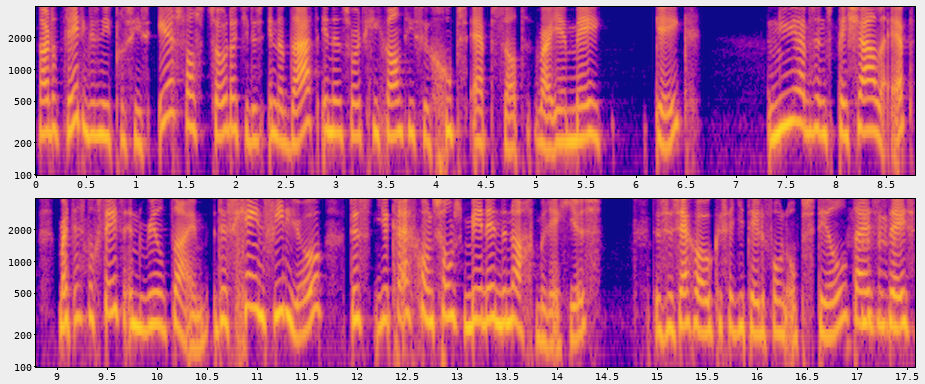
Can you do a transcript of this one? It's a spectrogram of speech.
Nou, dat weet ik dus niet precies. Eerst was het zo dat je dus inderdaad in een soort gigantische groepsapp zat waar je mee keek. Nu hebben ze een speciale app, maar het is nog steeds in real time. Het is geen video, dus je krijgt gewoon soms midden in de nacht berichtjes. Dus ze zeggen ook, zet je telefoon op stil tijdens deze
